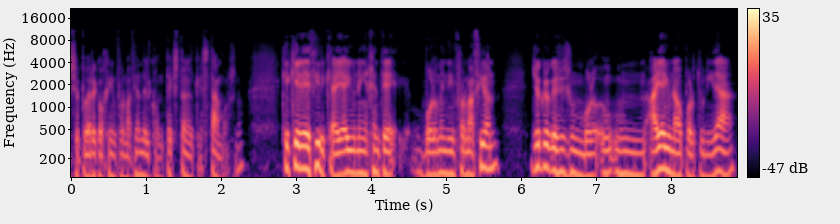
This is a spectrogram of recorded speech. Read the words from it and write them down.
se puede recoger información del contexto en el que estamos. ¿no? ¿Qué quiere decir? Que ahí hay un ingente volumen de información. Yo creo que ese es un, ahí hay una oportunidad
